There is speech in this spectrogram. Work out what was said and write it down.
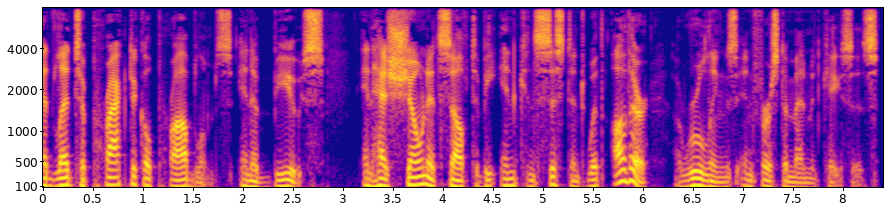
had led to practical problems and abuse and has shown itself to be inconsistent with other rulings in First Amendment cases.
